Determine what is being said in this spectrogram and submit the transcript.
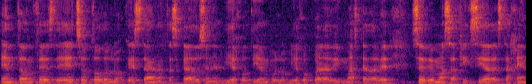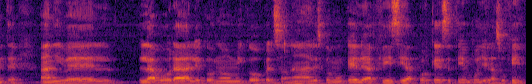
Entonces, de hecho, todos los que están atascados en el viejo tiempo, los viejos paradigmas, cada vez se ve más asfixiada esta gente a nivel laboral, económico, personal. Es como que le asfixia porque ese tiempo llega a su fin.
